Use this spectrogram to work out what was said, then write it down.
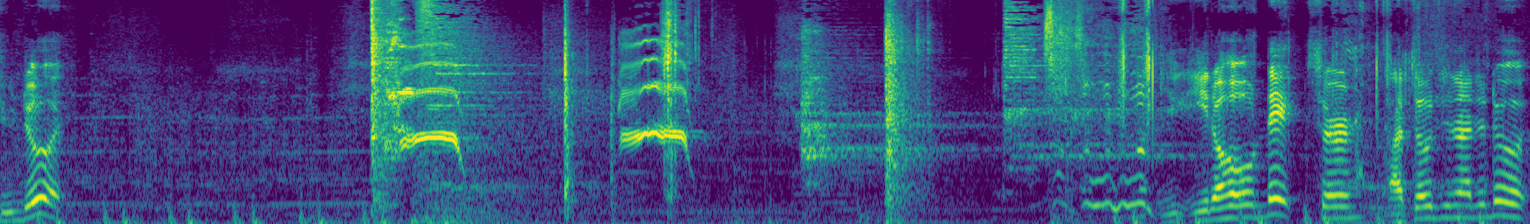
You do it. You eat a whole dick, sir. I told you not to do it.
